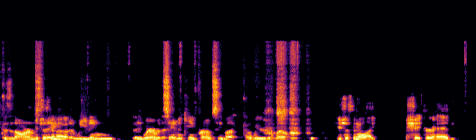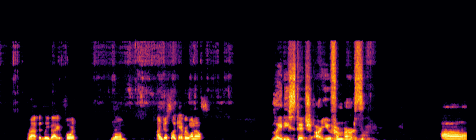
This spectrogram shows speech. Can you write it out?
Because of the arms It's thing, gonna- and the weaving, uh, wherever the salmon came from, seemed like kind of weird as well. She's just gonna like shake her head rapidly back and forth. No, I'm just like everyone else. Lady Stitch, are you from Earth? Uh,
